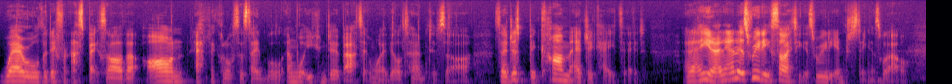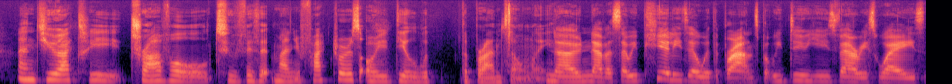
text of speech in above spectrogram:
where all the different aspects are that aren't ethical or sustainable, and what you can do about it and where the alternatives are. So just become educated, and you know, and it's really exciting. It's really interesting as well. And you actually travel to visit manufacturers, or you deal with the brands only? No, never. So we purely deal with the brands, but we do use various ways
